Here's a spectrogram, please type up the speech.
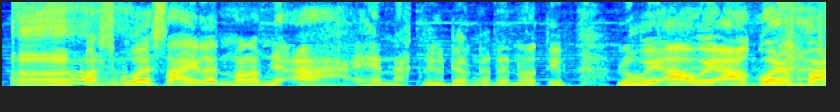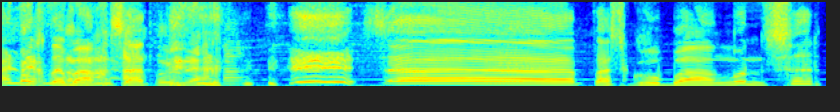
Ah. Pas gua silent malamnya ah enak nih udah gak ada notif. Lu WA WA gua yang banyak dah bangsat. Pas gua bangun set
